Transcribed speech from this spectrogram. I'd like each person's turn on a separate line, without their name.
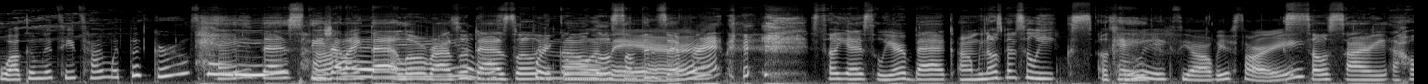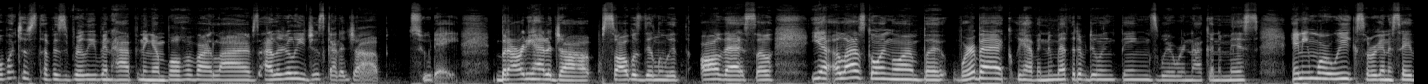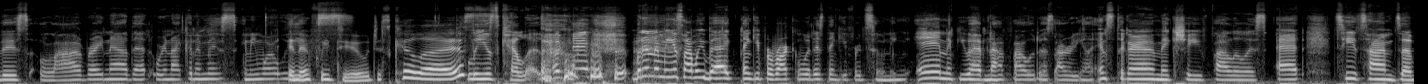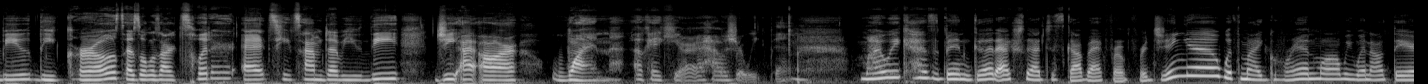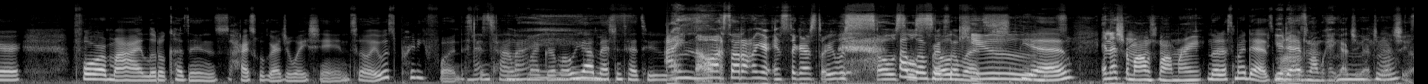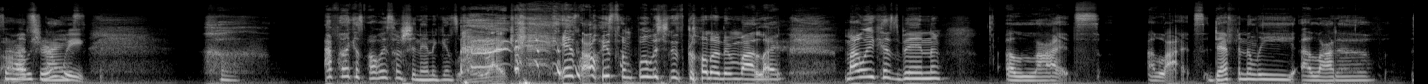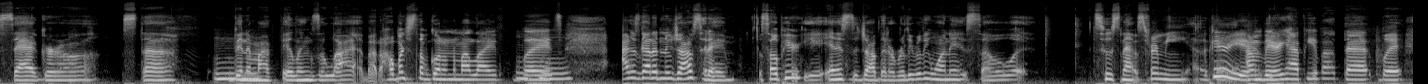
Welcome to Tea Time with the Girls.
Hey, besties. I like that. A little
Hi.
razzle dazzle, you know, a little
there.
something different. so, yes, we are back. Um, We know it's been two weeks. Okay.
Two weeks, y'all. We're sorry.
So sorry. A whole bunch of stuff has really been happening in both of our lives. I literally just got a job today, but I already had a job, so I was dealing with all that. So, yeah, a lot's going on, but we're back. We have a new method of doing things where we're not going to miss any more weeks. So, we're going to say this live right now that we're not going to miss any more weeks.
And if we do, just kill us.
please kill us. Okay. but in the meantime, we back. Thank you for rocking with us. Thank you for tuning in. If you have not followed us already on Instagram, make sure you follow us at Tea Time W the girls, as well as our Twitter at Tea Time W the G I R one. Okay, Kiara, how's your week been?
My week has been good. Actually, I just got back from Virginia with my grandma. We went out there for my little cousin's high school graduation. So it was pretty fun to spend
That's
time with my grandma. We got matching tattoos.
I know. I saw that on your Instagram story. It was so so
I love her so, much.
cute.
Yeah.
And that's your mom's mom, right?
No, that's my dad's
Your
mom.
dad's mom. Okay, got you, got you, got you.
So
Oh,
how was your
nice.
week?
I feel like it's always some shenanigans with me. Like it's always some foolishness going on in my life. My week has been a lot, a lot. Definitely a lot of sad girl stuff. Been in mm-hmm. my feelings a lot about a whole bunch of stuff going on in my life, but mm-hmm. I just got a new job today. So period, and it's a job that I really, really wanted. So two snaps for me. Okay.
Period.
I'm very happy about that. But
